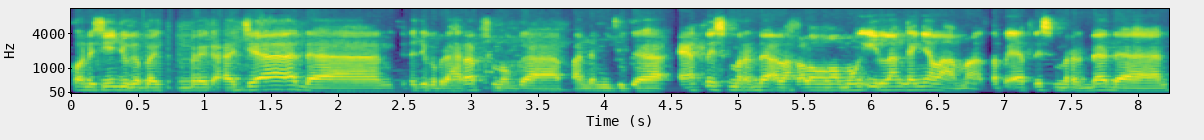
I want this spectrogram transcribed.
kondisinya juga baik-baik aja. Dan kita juga berharap semoga pandemi juga at least mereda lah. Kalau ngomong hilang kayaknya lama. Tapi at least mereda dan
